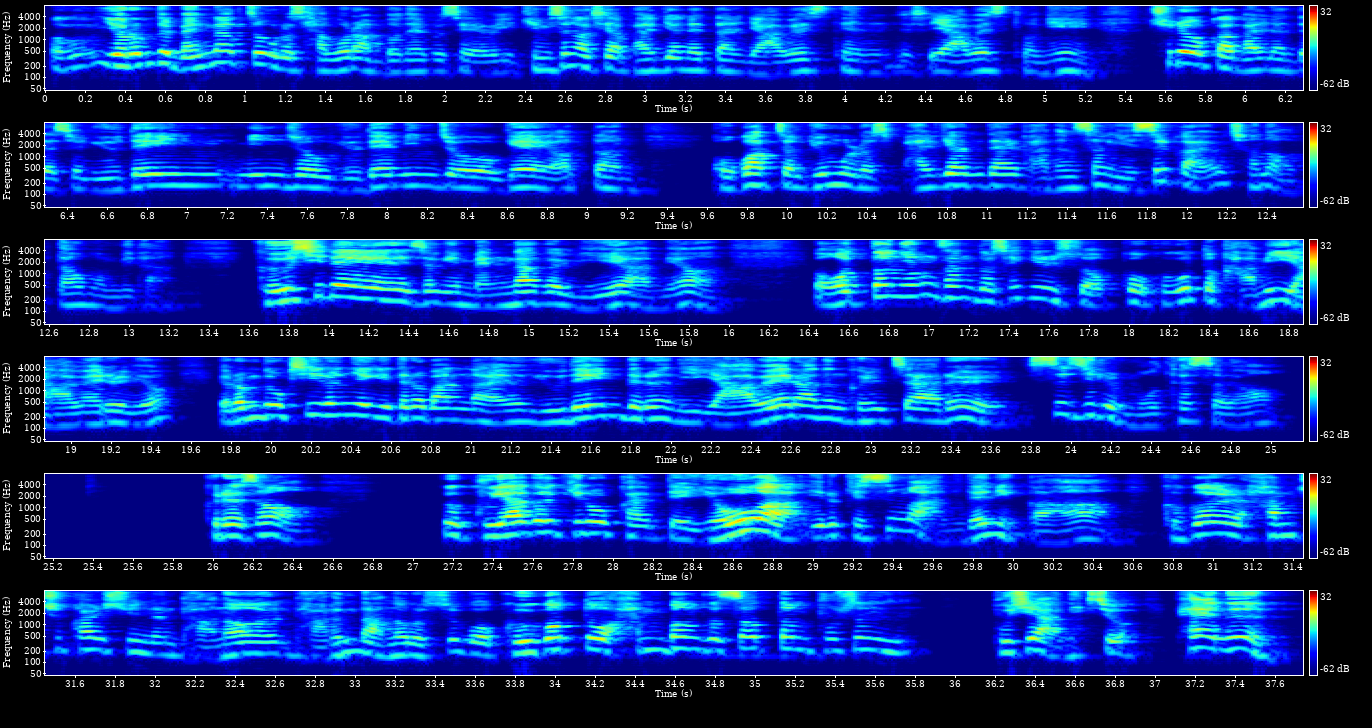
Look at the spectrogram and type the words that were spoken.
어, 여러분들 맥락적으로 사고를 한번 해보세요. 이 김승학 씨가 발견했다는 야웨스텐, 야웨스톤이 출애굽과 관련돼서 유대인 민족, 유대 민족의 어떤 고고학적 유물로서 발견될 가능성이 있을까요? 저는 없다고 봅니다. 그 시대적인 맥락을 이해하면 어떤 형상도 새길 수 없고 그것도 감히 야외를요. 여러분들 혹시 이런 얘기 들어봤나요? 유대인들은 이 야외라는 글자를 쓰지를 못했어요. 그래서 그 구약을 기록할 때 여호와 이렇게 쓰면 안 되니까 그걸 함축할 수 있는 단어 다른 단어로 쓰고 그것도 한 번 그 썼던 붓은 붓이 아니죠. 펜은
